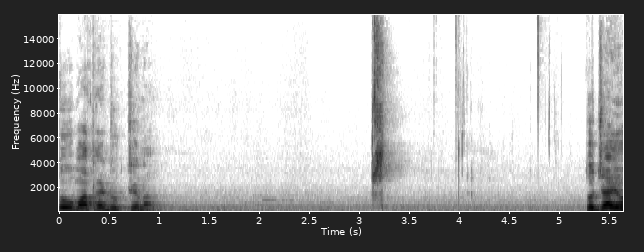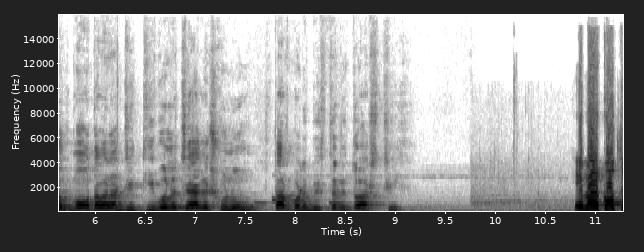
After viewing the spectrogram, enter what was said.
তো মাথায় ঢুকছে না। তো যাই হোক, মমতা ব্যানার্জি কি বলেছে আগে শুনুন, তারপরে বিস্তারিত আসছি। এবার কত?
